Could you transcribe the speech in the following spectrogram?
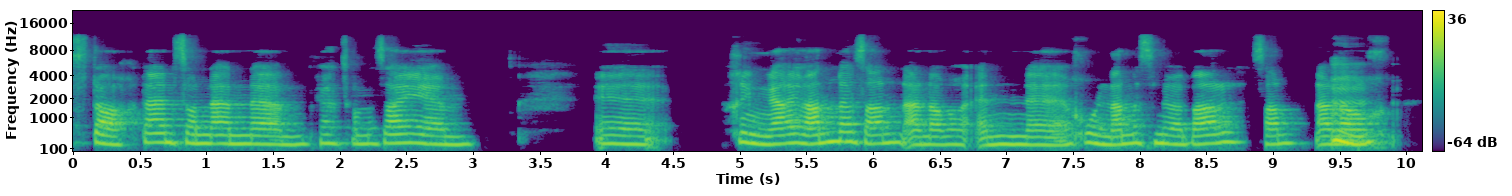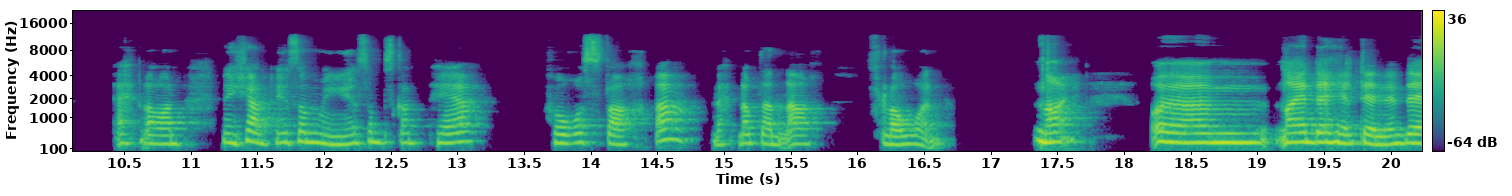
starte en sånn en eh, Hva skal man si eh, Ringer i vannet, sånn, eller en eh, rullende snøball, sånn, eller Mm. et eller annet. Det er ikke alltid så mye som skal til for å starte nettopp den der flowen. Nei. Øhm, nei, det er helt enig. Det,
